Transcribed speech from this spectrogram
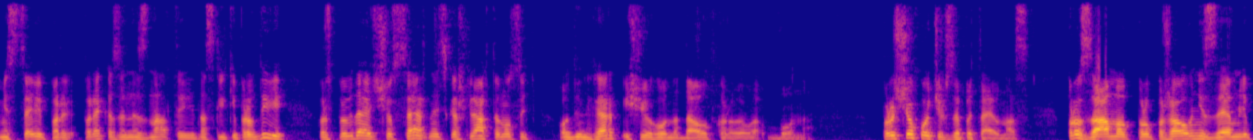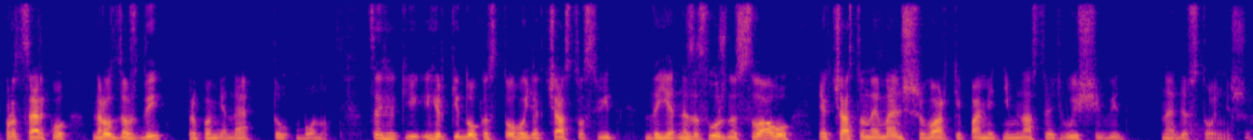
місцеві перекази не знати наскільки правдиві, розповідають, що серницька шляхта носить один герб і що його надала королева Бона. Про що хочеш, запитає у нас? Про замок, про пожаловані землі, про церкву. Народ завжди припом'яне ту бону. Це гіркий, доказ того, як часто світ дає незаслужену славу, як часто найменш варті пам'ятні імена стоять вищі від найдостойніших.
